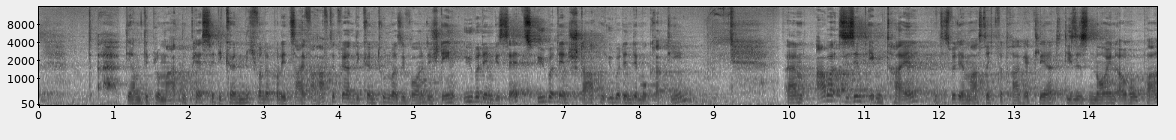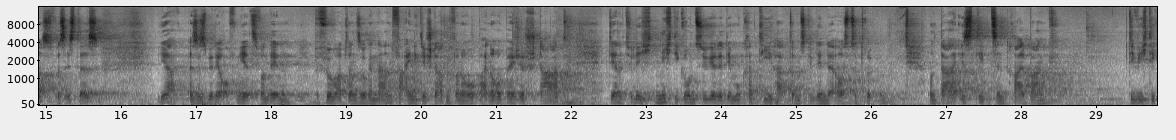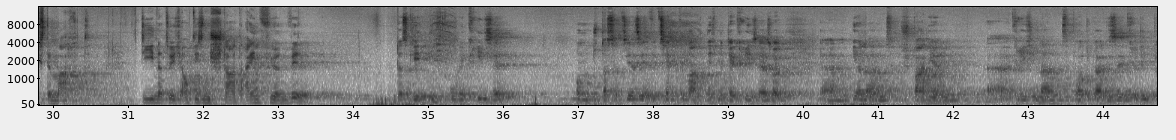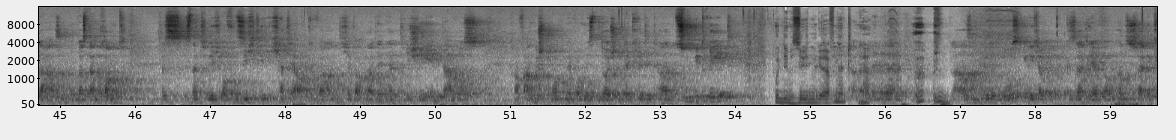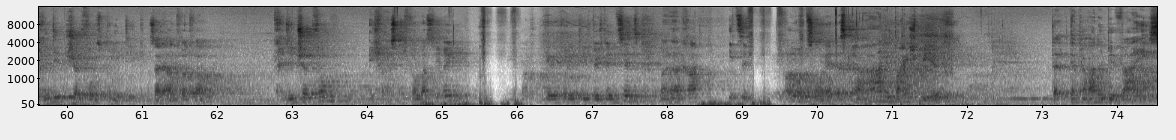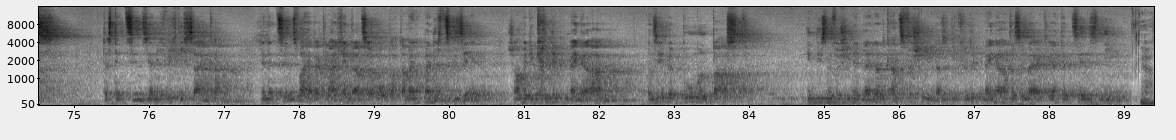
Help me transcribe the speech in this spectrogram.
die haben Diplomatenpässe, die können nicht von der Polizei verhaftet werden, die können tun, was sie wollen, die stehen über dem Gesetz, über den Staaten, über den Demokratien. Ähm, aber sie sind eben Teil, und das wird im Maastricht-Vertrag erklärt, dieses neuen Europas. Was ist das? Ja, also es wird ja offen jetzt von den Befürwortern so genannt, Vereinigte Staaten von Europa, ein europäischer Staat, der natürlich nicht die Grundzüge der Demokratie hat, um es gelinde auszudrücken. Und da ist die Zentralbank die wichtigste Macht, die natürlich auch diesen Staat einführen will. Und das geht nicht ohne Krise, und das hat sehr, sehr effizient gemacht, nicht mit der Krise. Also ähm, Irland, Spanien, äh, Griechenland, Portugal, diese Kreditblasen. Und was dann kommt, das ist natürlich offensichtlich. Ich hatte ja auch gewarnt, ich habe auch mal den Herrn Trichet in Davos darauf angesprochen, warum ist in Deutschland der Kredithahn zugedreht? Und im Süden geöffnet. Ja. Blasenbildung losging. Ich habe gesagt, ja, warum haben Sie so eine Kreditschöpfungspolitik? Und seine Antwort war, Kreditschöpfung? Ich weiß nicht, von was Sie reden. Geldpolitik durch den Zins. Weil wir gerade die Eurozone, das Paradebeispiel, der, der Paradebeweis, dass der Zins ja nicht wichtig sein kann. Denn der Zins war ja der gleiche in ganz Europa. Dabei hat man nichts gesehen. Schauen wir die Kreditmenge an, dann sehen wir Boom und Bust in diesen verschiedenen Ländern ganz verschieden. Also die Kreditmenge hat das immer erklärt, der Zins nie. Ja.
